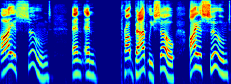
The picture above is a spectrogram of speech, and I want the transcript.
I assumed, and and badly so, I assumed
